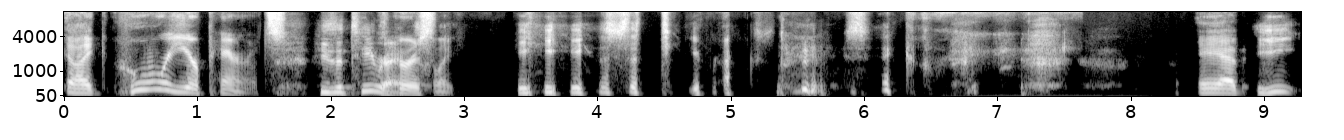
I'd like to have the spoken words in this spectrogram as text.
Like, who were your parents? he's a T Rex. Seriously, he is a T Rex. and he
